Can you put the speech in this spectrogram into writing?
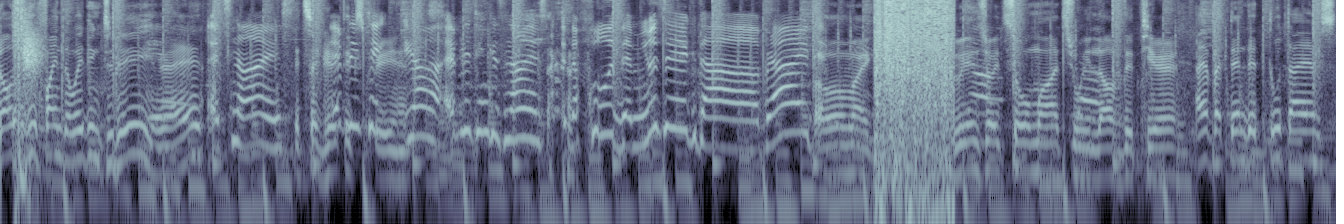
So how did you find the wedding today, right? It's nice. It's a great everything, experience. Yeah, everything is nice. the food, the music, the bride. Oh my god. We enjoyed so much. We loved it here. I have attended two times.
